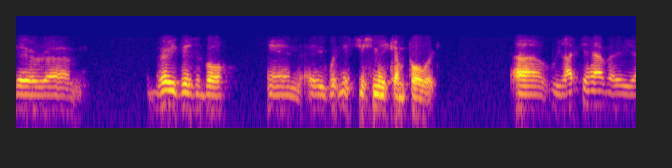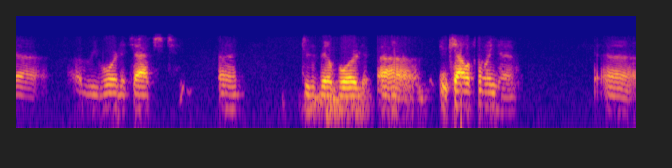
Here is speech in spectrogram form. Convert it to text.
they're um, very visible and a witness just may come forward. Uh, we like to have a uh, a reward attached uh, to the billboard. Uh, in California, uh,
